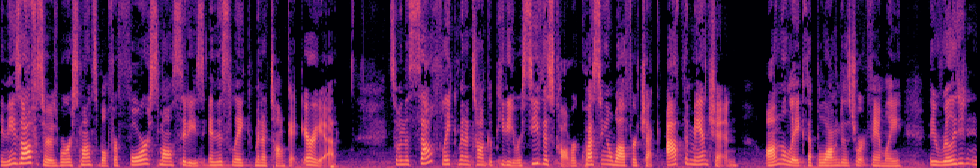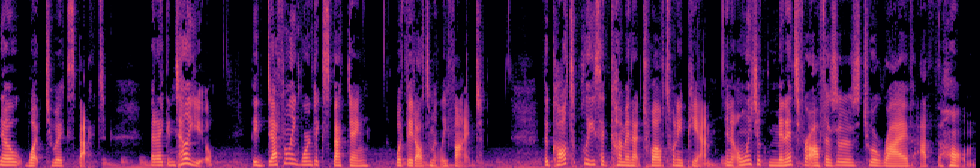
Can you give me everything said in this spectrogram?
and these officers were responsible for four small cities in this Lake Minnetonka area. So, when the South Lake Minnetonka PD received this call requesting a welfare check at the mansion, on the lake that belonged to the Short family, they really didn't know what to expect. But I can tell you, they definitely weren't expecting what they'd ultimately find. The call to police had come in at 12:20 p.m. and it only took minutes for officers to arrive at the home.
